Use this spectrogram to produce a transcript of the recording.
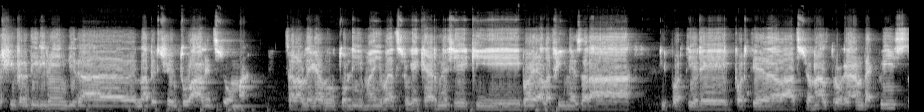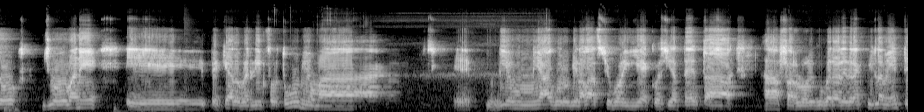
cifra di rivendita la percentuale insomma sarà legato tutto lì, ma io penso che Carne Secchi poi alla fine sarà il portiere, il portiere della Lazio, un altro grande acquisto, giovane, e peccato per l'infortunio, ma eh, io mi auguro che la Lazio poi ecco, sia attenta a farlo recuperare tranquillamente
